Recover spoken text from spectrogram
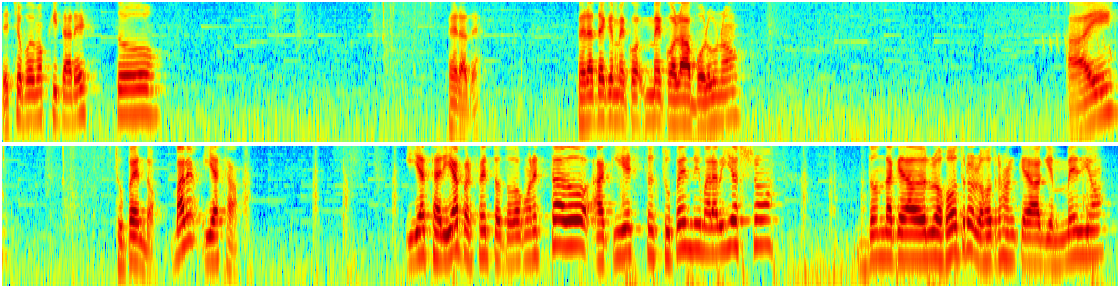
De hecho, podemos quitar esto. Espérate. Espérate que me, me he colado por uno. Ahí. Estupendo. ¿Vale? Y ya está. Y ya estaría perfecto, todo conectado. Aquí esto estupendo y maravilloso. ¿Dónde ha quedado los otros? Los otros han quedado aquí en medio.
